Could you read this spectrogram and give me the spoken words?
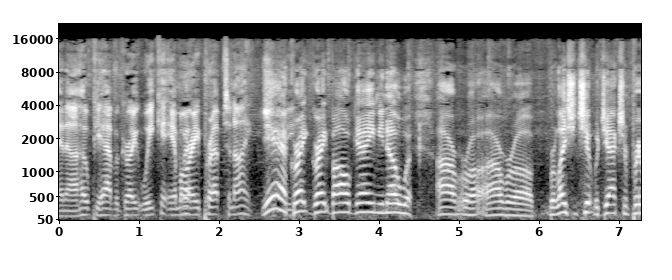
And I hope you have a great weekend. MRA prep tonight. Yeah, be- great, great ball game. You know, our uh, our uh, relationship with Jackson Prep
